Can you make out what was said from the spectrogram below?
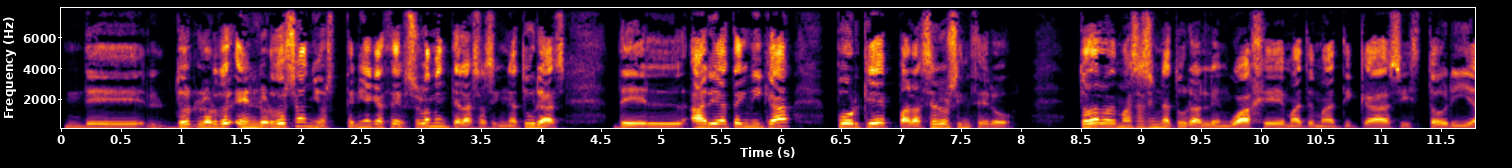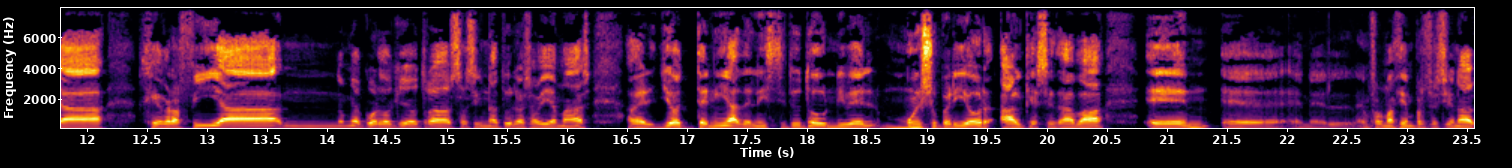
de en los dos años tenía que hacer solamente las asignaturas del área técnica porque para seros sincero Todas las demás asignaturas, lenguaje, matemáticas, historia, geografía, mm, no me acuerdo qué otras asignaturas había más. A ver, yo tenía del instituto un nivel muy superior al que se daba en, eh, en, el, en formación profesional.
